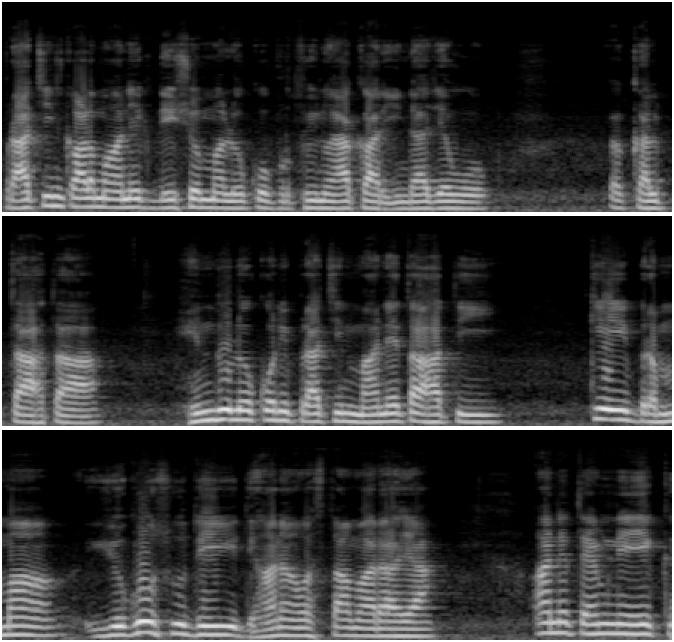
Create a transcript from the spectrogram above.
પ્રાચીન કાળમાં અનેક દેશોમાં લોકો પૃથ્વીનો આકાર, ઈંડા જેવો કલ્પતા હતા. હિન્દુ લોકોની પ્રાચીન માન્યતા હતી કે બ્રહ્મા યુગો સુધી ધ્યાન અવસ્થામાં રહ્યા અને તેમને એક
